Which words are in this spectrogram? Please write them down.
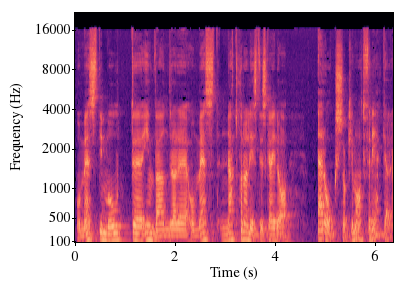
och mest emot eh, invandrare och mest nationalistiska idag är också klimatförnekare.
